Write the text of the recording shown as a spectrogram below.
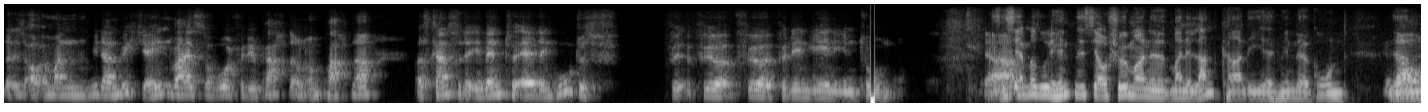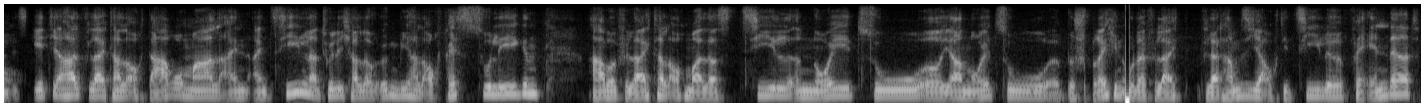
das ist auch immer ein, wieder ein wichtiger Hinweis, sowohl für die Partnerinnen und Partner, was kannst du da eventuell denn Gutes für, für, für, für denjenigen tun? Ja. Es ist ja immer so, hier hinten ist ja auch schön meine, meine Landkarte hier im Hintergrund. Genau. Ähm, es geht ja halt vielleicht halt auch darum, mal ein, ein Ziel natürlich halt auch irgendwie halt auch festzulegen aber vielleicht halt auch mal das Ziel neu zu, äh, ja, neu zu äh, besprechen oder vielleicht, vielleicht haben sich ja auch die Ziele verändert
